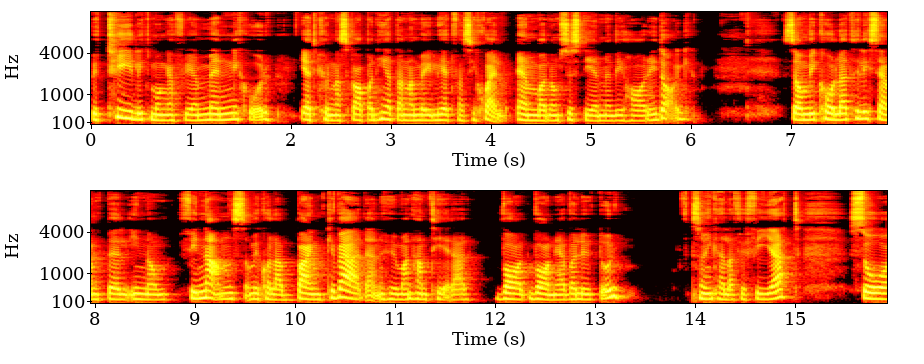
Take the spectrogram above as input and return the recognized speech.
betydligt många fler människor i att kunna skapa en helt annan möjlighet för sig själv än vad de systemen vi har idag. Så om vi kollar till exempel inom finans, om vi kollar bankvärlden, hur man hanterar vanliga valutor, som vi kallar för fiat, så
